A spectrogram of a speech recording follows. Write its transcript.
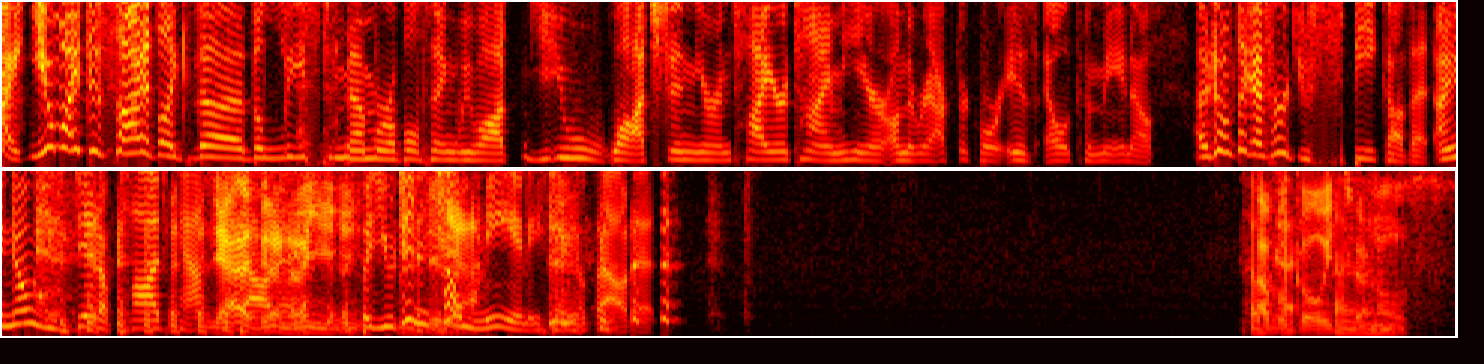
right you might decide like the the least memorable thing we watch you watched in your entire time here on the reactor corps is el camino i don't think i've heard you speak of it i know you did a podcast yeah i didn't it, know you but you didn't you did, tell yeah. me anything about it okay. i will go um, eternals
